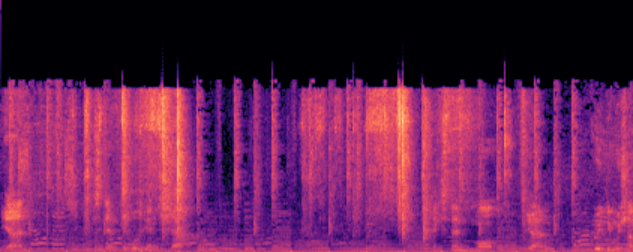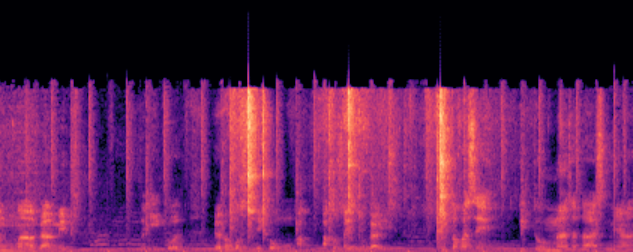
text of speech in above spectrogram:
Yan. Extendable yan siya. Extend mo. Yan. Pwede mo siyang magamit sa ikot. Pero mostly, kung ako sa inyo guys, ito kasi, itong nasa taas niya,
